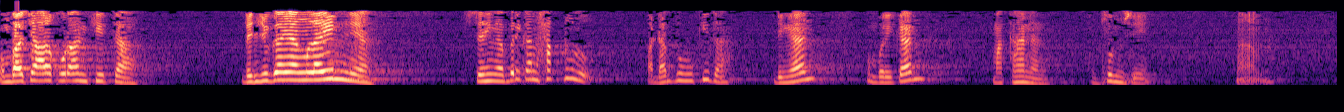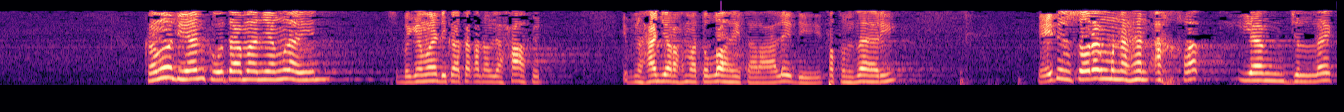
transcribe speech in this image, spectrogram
Membaca Al-Quran kita. Dan juga yang lainnya. Sehingga berikan hak dulu pada tubuh kita. Dengan memberikan makanan. Konsumsi. Nah. Kemudian keutamaan yang lain. Sebagaimana dikatakan oleh Hafid Ibn Hajar rahmatullahi ta'ala di Fathul Bari yaitu seseorang menahan akhlak yang jelek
